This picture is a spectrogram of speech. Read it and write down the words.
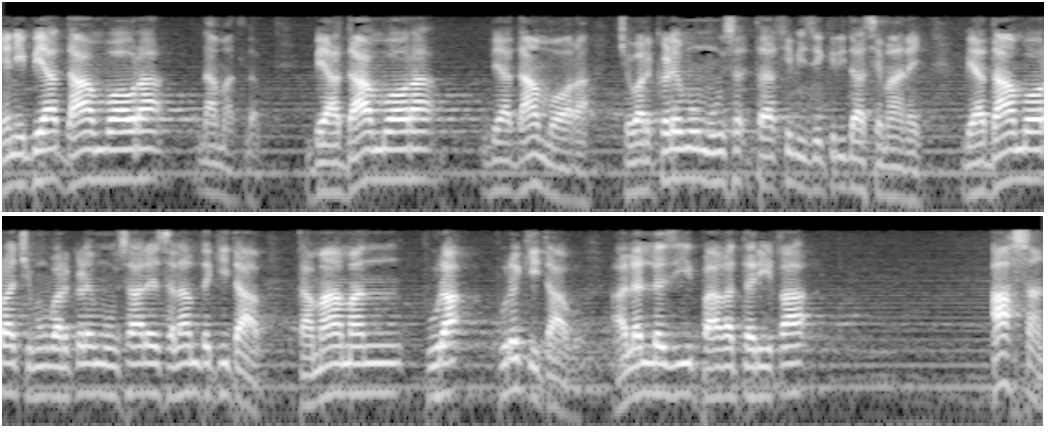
یعنی بیا دام وورا دا مطلب بیا دام وورا بیا دام وورا چې ورکړو مو موسی تاخیبی ذکری دا سمانه بیا دام وورا چې مونږ ورکړو موسی علی السلام د کتاب تماما پورا پورا کتاب علی الذی پاغه طریقه احسن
